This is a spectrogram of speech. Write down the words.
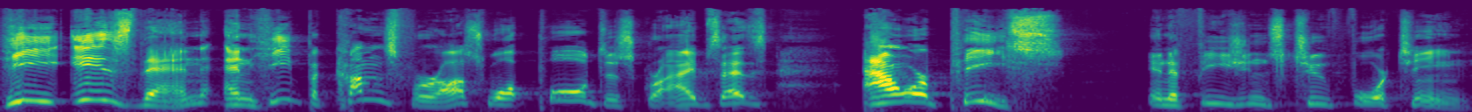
he is then, and he becomes for us what Paul describes as our peace in Ephesians 2:14.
